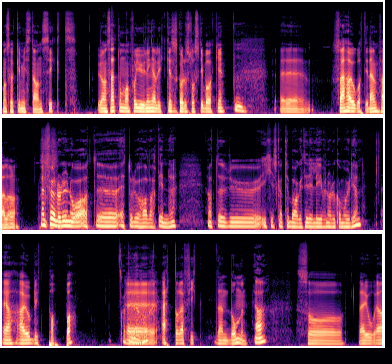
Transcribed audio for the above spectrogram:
Man skal ikke miste ansikt. Uansett om man får juling eller ikke, så skal du slåss tilbake. Mm. Eh, så jeg har jo gått i den fella, da. Men føler du nå at eh, etter du har vært inne, at eh, du ikke skal tilbake til det livet når du kommer ut igjen? Ja, jeg er jo blitt pappa eh, etter jeg fikk den dommen. Ja. Så det er jo ja,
